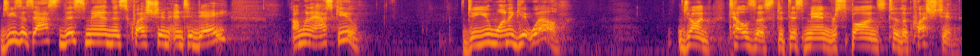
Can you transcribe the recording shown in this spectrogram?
Jesus asked this man this question, and today I'm going to ask you Do you want to get well? John tells us that this man responds to the question,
